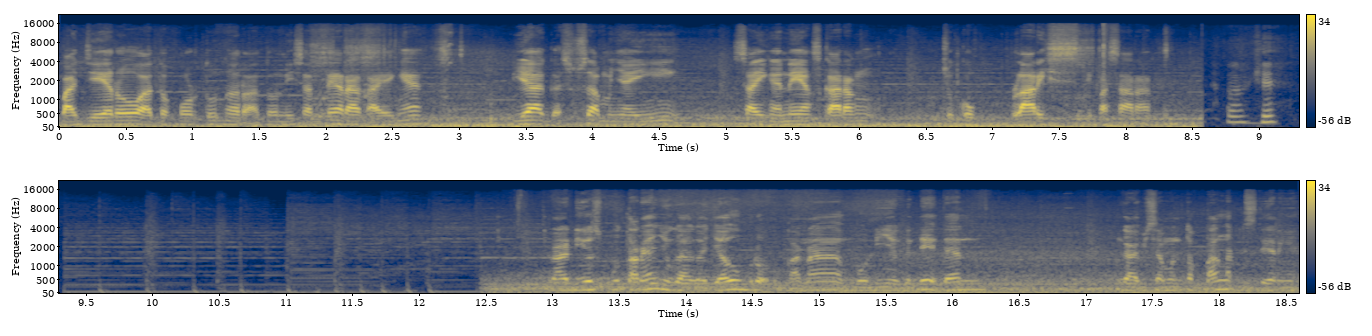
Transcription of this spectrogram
Pajero atau Fortuner atau Nissan Terra kayaknya dia agak susah menyaingi saingannya yang sekarang cukup laris di pasaran. Oke. Okay. radius putarnya juga agak jauh bro karena bodinya gede dan nggak bisa mentok banget setirnya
